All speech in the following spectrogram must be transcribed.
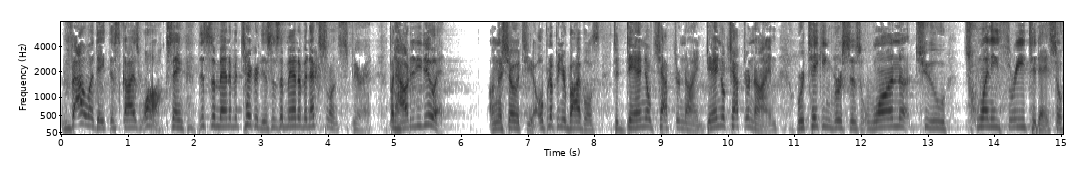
validate this guy's walk, saying, This is a man of integrity. This is a man of an excellent spirit. But how did he do it? I'm going to show it to you. Open up in your Bibles to Daniel chapter 9. Daniel chapter 9. We're taking verses 1 to 23 today. So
